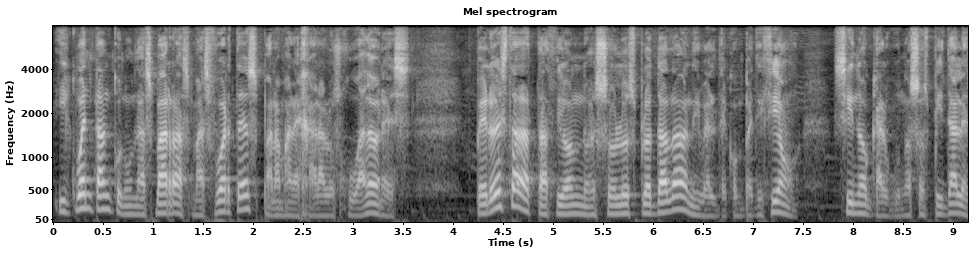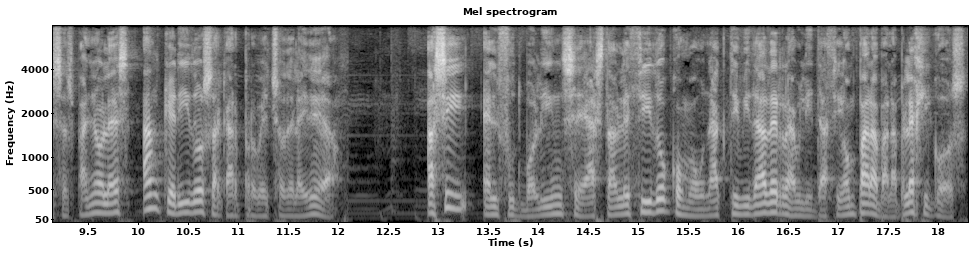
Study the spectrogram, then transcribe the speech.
y cuentan con unas barras más fuertes para manejar a los jugadores. Pero esta adaptación no es solo explotada a nivel de competición, sino que algunos hospitales españoles han querido sacar provecho de la idea. Así, el futbolín se ha establecido como una actividad de rehabilitación para parapléjicos,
